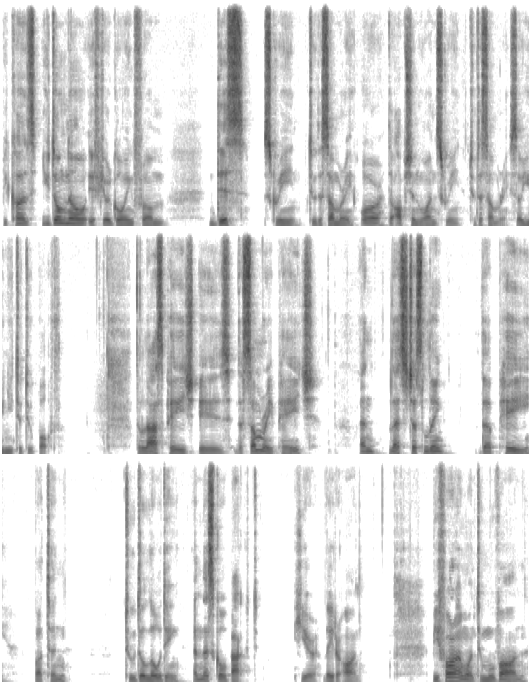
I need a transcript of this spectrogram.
because you don't know if you're going from this screen to the summary or the option one screen to the summary so you need to do both the last page is the summary page and let's just link the pay button to the loading and let's go back here later on before I want to move on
